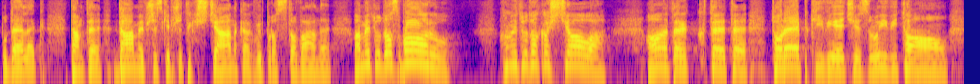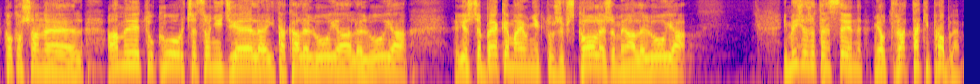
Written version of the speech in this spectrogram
Pudelek, tamte damy wszystkie przy tych ściankach wyprostowane, a my tu do zboru, a my tu do kościoła. One te, te, te torebki, wiecie, z Louis Vuitton, Coco Chanel, a my tu, kurczę, co niedzielę i tak aleluja, aleluja. Jeszcze bekę mają niektórzy w szkole, że my aleluja. I myślę, że ten syn miał taki problem.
